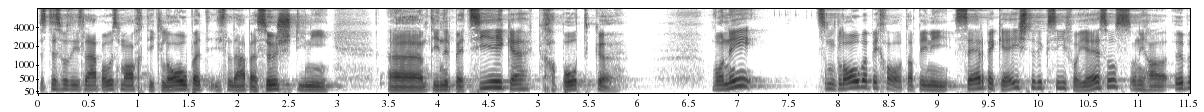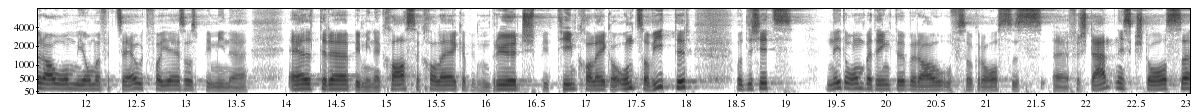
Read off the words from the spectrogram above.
dass das, was dein Leben ausmacht, dein Glauben, dein Leben sonst, deine, äh, deine Beziehungen kaputt gehen. Als ich zum Glauben bekam, da bin ich sehr begeistert von Jesus und ich habe überall um mich herum erzählt von Jesus, bei meinen Eltern, bei meinen Klassenkollegen, bei meinen Brüdern, bei Teamkollegen und so weiter. Und das ist jetzt nicht unbedingt überall auf so grosses äh, Verständnis gestoßen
